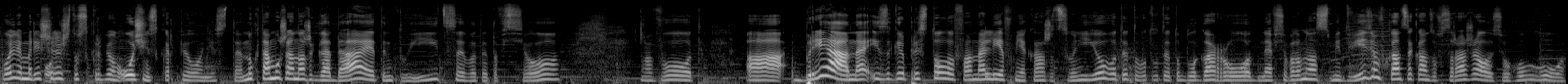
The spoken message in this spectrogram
Поле мы решили, что скорпион очень скорпионистая. Ну, к тому же она же гадает, интуиция, вот это все. Вот. А Бриана из Игры престолов, она лев, мне кажется. У нее вот это вот, вот это благородное все. Потом она с медведем в конце концов сражалась. Ого-го.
